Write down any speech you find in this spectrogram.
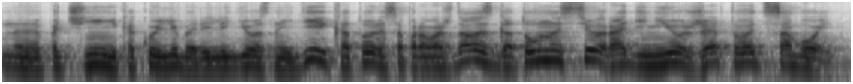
э, подчинение какой-либо религиозной идеи, которая сопровождалась готовностью ради нее жертвовать собой –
